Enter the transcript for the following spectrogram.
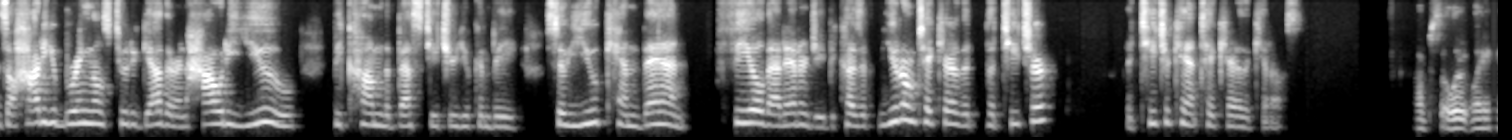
And so, how do you bring those two together? And how do you become the best teacher you can be so you can then feel that energy? Because if you don't take care of the, the teacher, the teacher can't take care of the kiddos. Absolutely.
